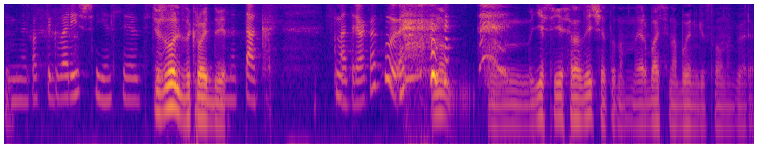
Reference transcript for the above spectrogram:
именно как ты говоришь, если... Тяжело ли закроет дверь? Так. Смотря какую. Ну, если есть различия, то там на Airbus, на Боинге, условно говоря.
